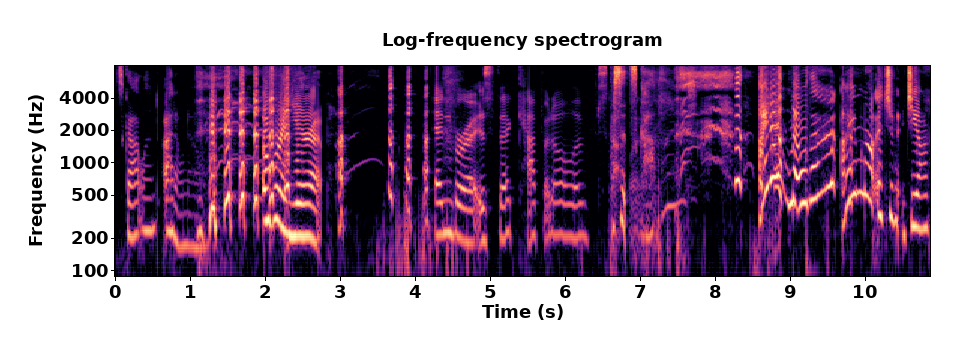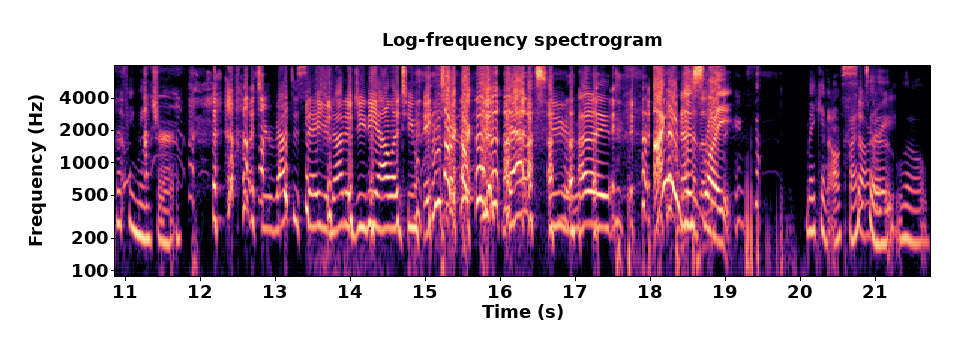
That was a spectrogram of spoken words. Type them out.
Scotland? I don't know. Over in Europe. Edinburgh is the capital of Scotland. Was it Scotland? I don't know that. I am not a ge- geography major. I you're about to say you're not a genealogy major. that too. I, I am just like making all kinds Sorry. of little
